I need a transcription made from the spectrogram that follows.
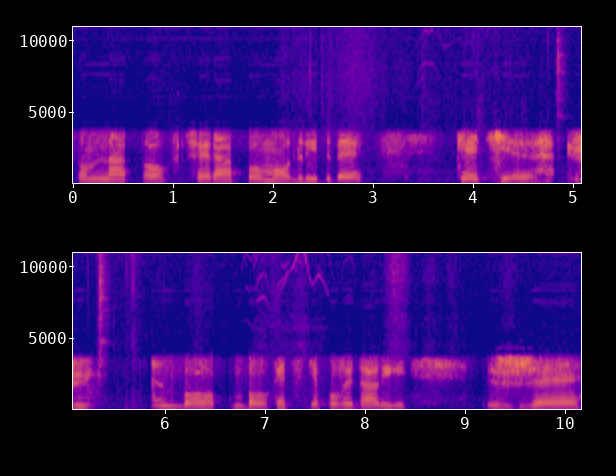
som na to včera po modlitbe, keď bolo, bolo, keď ste povedali, že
